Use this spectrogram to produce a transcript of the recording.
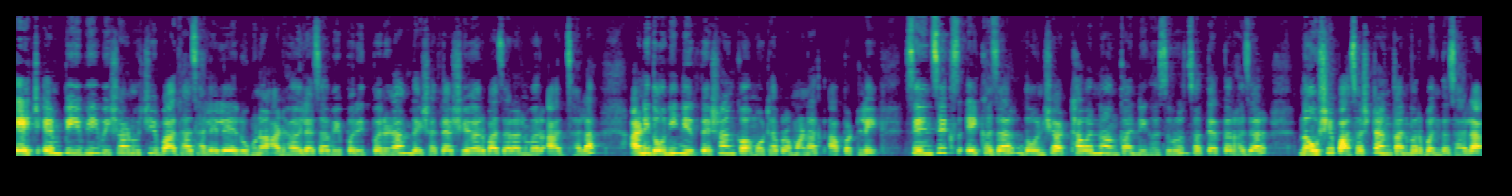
एच एम पी व्ही विषाणूची बाधा झालेले रुग्ण आढळल्याचा विपरीत परिणाम देशातल्या शेअर बाजारांवर आज झाला आणि दोन्ही निर्देशांक मोठ्या प्रमाणात आपटले. सेन्सेक्स एक हजार दोनशे अठ्ठावन्न अंकांनी घसरून सत्याहत्तर हजार नऊशे पासष्ट अंकांवर बंद झाला.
